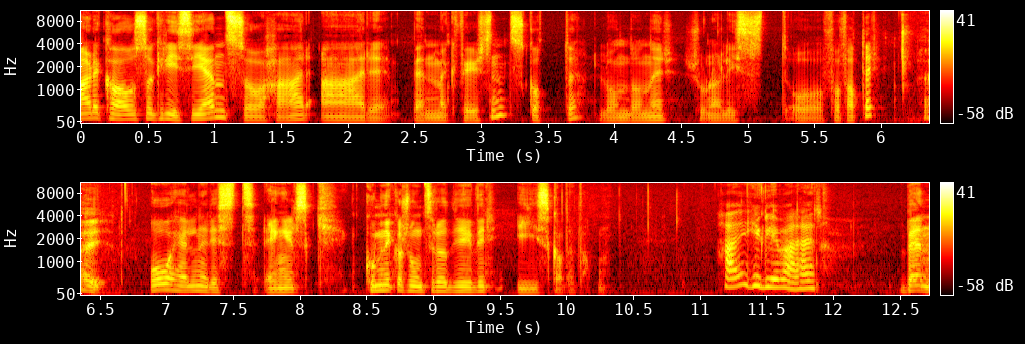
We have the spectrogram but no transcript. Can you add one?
er det kaos og krise igjen, så her er Ben McPherson, skotte, londoner, journalist og forfatter. Hei. Og Helen Rist, engelsk kommunikasjonsrådgiver i Skatteetaten. Hei, hyggelig å være her. Ben,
